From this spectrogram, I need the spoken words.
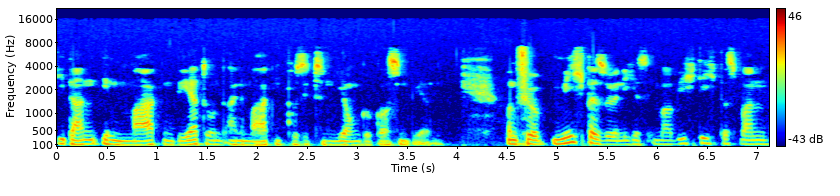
die dann in Markenwerte und eine Markenpositionierung gegossen werden. Und für mich persönlich ist immer wichtig, dass man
